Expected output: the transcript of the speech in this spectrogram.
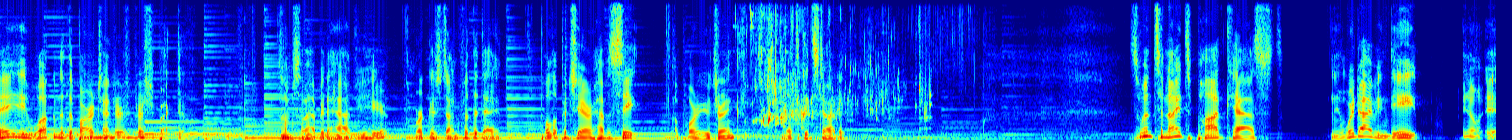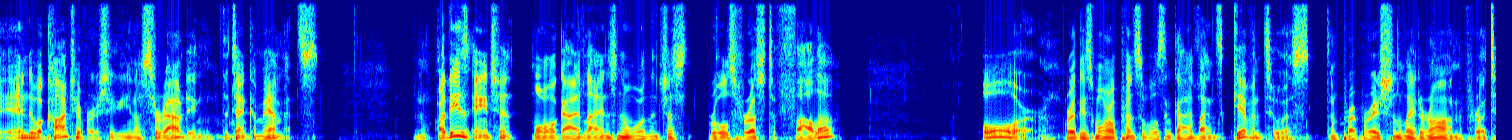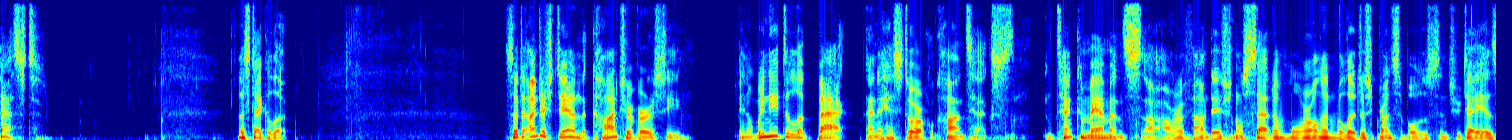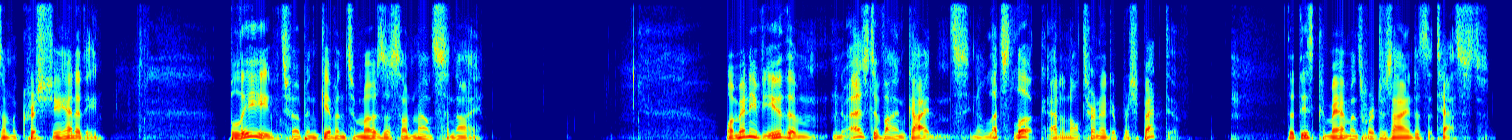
Hey, welcome to the Bartender's Perspective. I'm so happy to have you here. Work is done for the day. Pull up a chair, have a seat. I'll pour you a drink. Let's get started. So, in tonight's podcast, you know, we're diving deep, you know, into a controversy, you know, surrounding the Ten Commandments. Are these ancient moral guidelines no more than just rules for us to follow? Or were these moral principles and guidelines given to us in preparation later on for a test? Let's take a look. So, to understand the controversy, you know, we need to look back in a historical context. The Ten Commandments are a foundational set of moral and religious principles in Judaism and Christianity, believed to have been given to Moses on Mount Sinai. While many view them you know, as divine guidance, you know, let's look at an alternative perspective that these commandments were designed as a test,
